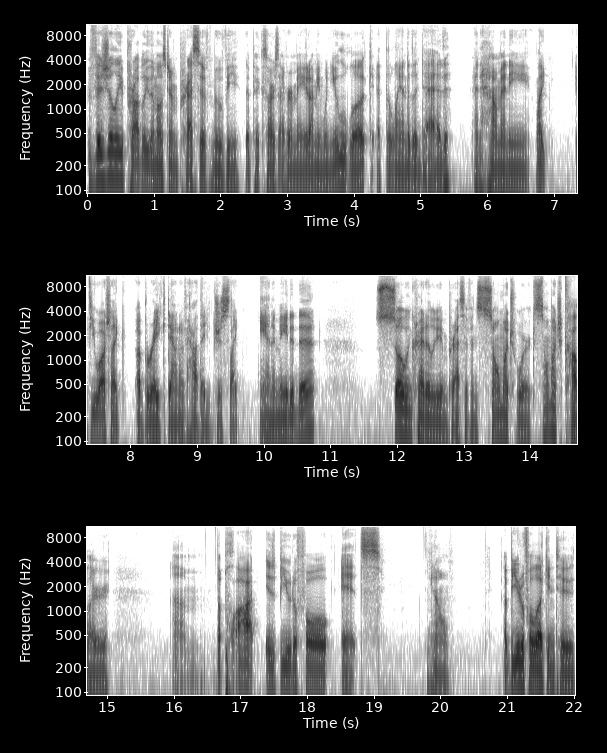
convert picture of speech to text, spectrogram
Visually, probably the most impressive movie that Pixar's ever made. I mean, when you look at The Land of the Dead and how many, like, if you watch, like, a breakdown of how they just, like, animated it, so incredibly impressive and so much work, so much color. Um, the plot is beautiful. It's, you know, a beautiful look into,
